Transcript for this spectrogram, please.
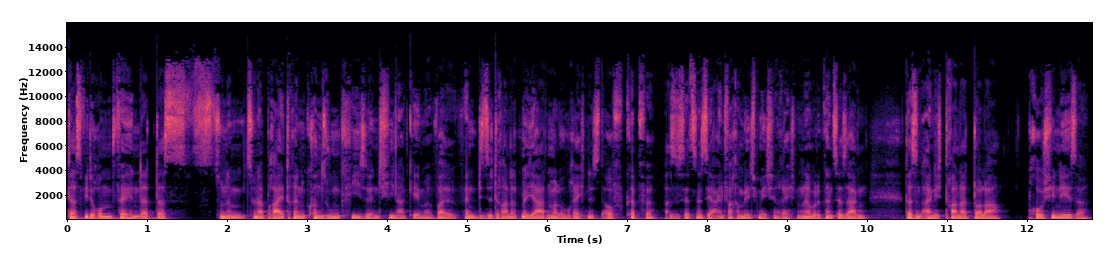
das wiederum verhindert, dass zu einem zu einer breiteren Konsumkrise in China käme, weil wenn diese 300 Milliarden mal umrechnest auf Köpfe, also ist jetzt eine sehr einfache Milchmädchenrechnung, ne? aber du kannst ja sagen, das sind eigentlich 300 Dollar pro Chinese,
